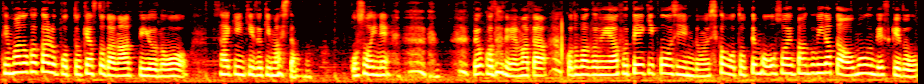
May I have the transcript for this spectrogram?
手間のかかるポッドキャストだなっていうのを最近気づきました遅いねということでまたこの番組は不定期更新のしかもとっても遅い番組だとは思うんですけど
